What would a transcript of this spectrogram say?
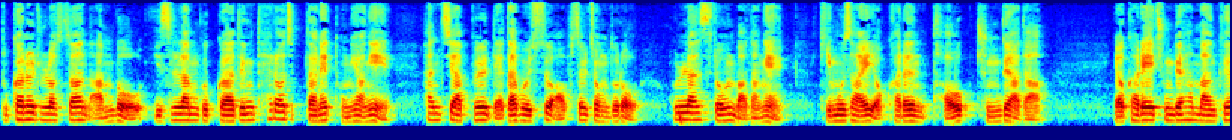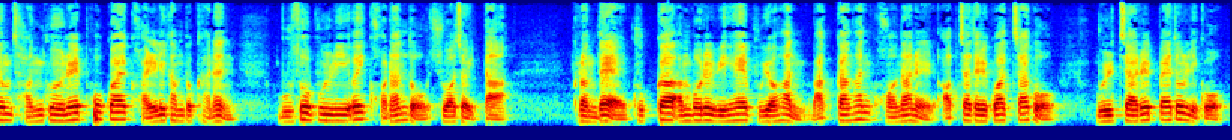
북한을 둘러싼 안보, 이슬람 국가 등 테러 집단의 동향이 한치 앞을 내다볼 수 없을 정도로 혼란스러운 마당에 기무사의 역할은 더욱 중대하다. 역할이 중대한 만큼 전군을 포괄 관리 감독하는 무소불위의 권한도 주어져 있다. 그런데 국가 안보를 위해 부여한 막강한 권한을 업자들과 짜고 물자를 빼돌리고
